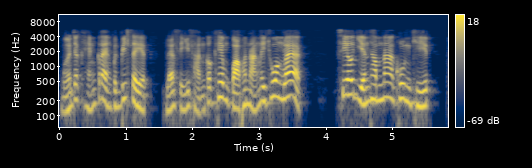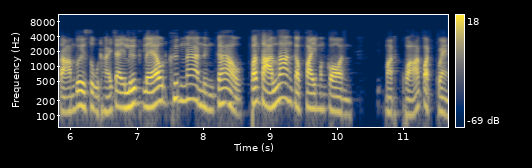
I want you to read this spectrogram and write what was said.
เหมือนจะแข็งแกร่งเป็นพิเศษ และสีสันก็เข้มกว่าผนังในช่วงแรก เซียวเหยียนทำหน้าครุ่นคิด ตามด้วยสูดหายใจลึกแล้วขึ้นหน้าหนึ่งก้าวประสานล่างกับไฟมังกร หมัดขวากวัดแกว่ง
